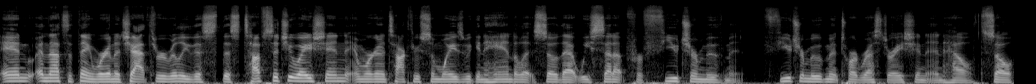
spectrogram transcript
and and that's the thing we're going to chat through really this this tough situation and we're going to talk through some ways we can handle it so that we set up for future movement future movement toward restoration and health so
